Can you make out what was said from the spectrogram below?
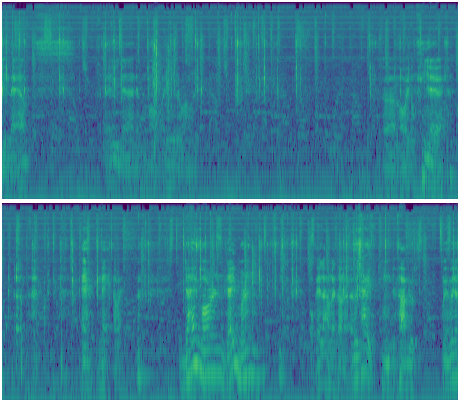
หยุดแล้วเอ้ยเดี๋ยวนะเดี๋ยวผมเอาไอ้นี่ไปวางเลยเออเอาไว้ ตรงนี้เลยกันเอ๊ะแน่เอาไป Diamond Diamond โอเคเราทำอะไรต่อนะเออใช่ผมจะพาไปดูผมยังไม่ได้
